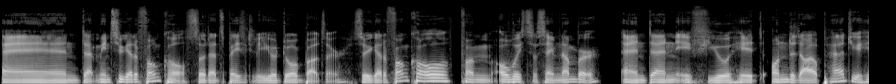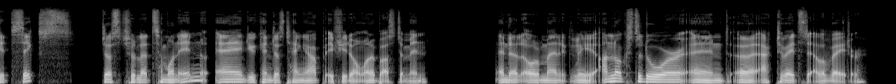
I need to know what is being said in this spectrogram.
and that means you get a phone call. So that's basically your door buzzer. So you get a phone call from always the same number, and then if you hit on the dial pad, you hit six just to let someone in, and you can just hang up if you don't want to bust them in, and that automatically unlocks the door and uh, activates the elevator.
